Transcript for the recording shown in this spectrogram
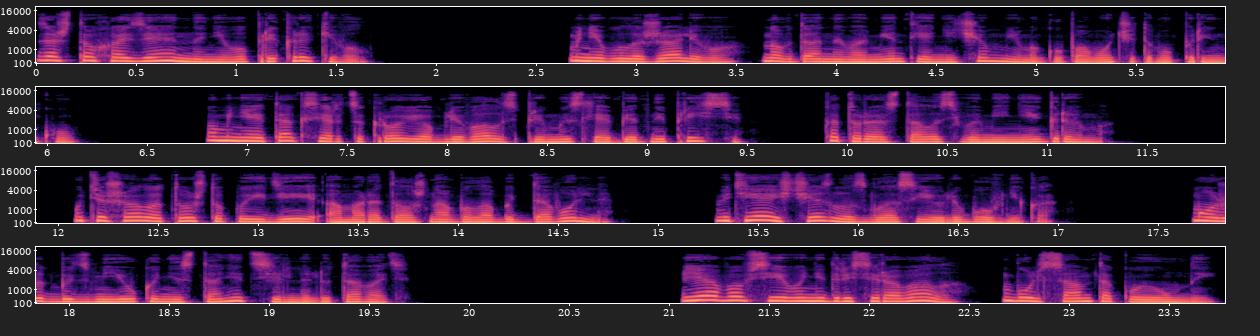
за что хозяин на него прикрикивал. Мне было жаль его, но в данный момент я ничем не могу помочь этому пареньку. У меня и так сердце кровью обливалось при мысли о бедной Приссе, которая осталась в имении Грэма. Утешало то, что, по идее, Амара должна была быть довольна, ведь я исчезла с глаз ее любовника. Может быть, змеюка не станет сильно лютовать. Я вовсе его не дрессировала, Буль сам такой умный.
